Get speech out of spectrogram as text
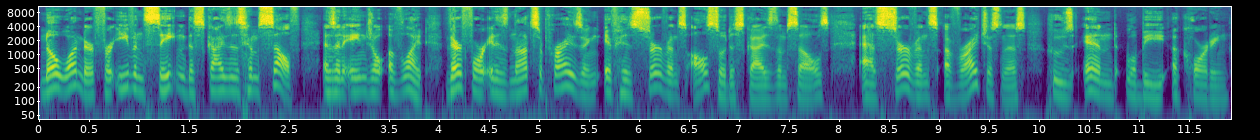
No wonder, for even Satan disguises himself as an angel of light. Therefore, it is not surprising if his servants also disguise themselves as servants of righteousness, whose end will be according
